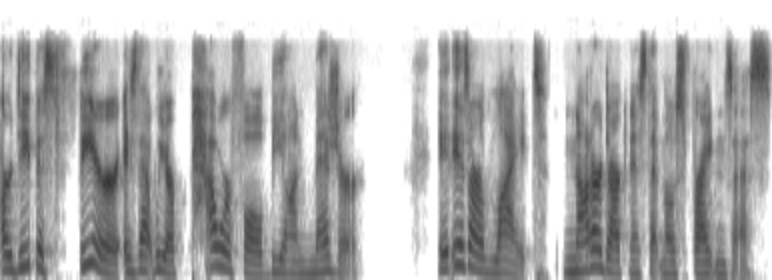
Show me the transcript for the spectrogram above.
Our deepest fear is that we are powerful beyond measure. It is our light, not our darkness, that most frightens us.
